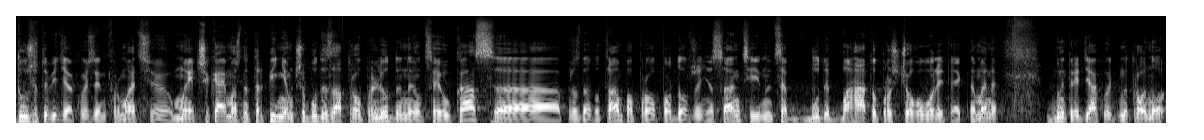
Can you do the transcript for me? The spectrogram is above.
дуже тобі дякую за інформацію. Ми чекаємо з нетерпінням, чи буде завтра оприлюднений цей указ е, президента Трампа про продовження санкцій. Ну це буде багато про що говорити, як на мене. Дмитре, дякую. Дмитро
